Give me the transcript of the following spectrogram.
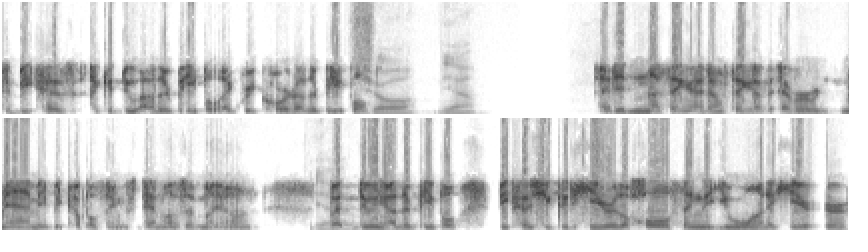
to because I could do other people, like record other people. Sure. Yeah. I did nothing. I don't think I've ever, man, maybe a couple things, demos of my own Yeah. but doing other people because you could hear the whole thing that you want to hear.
